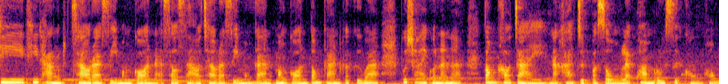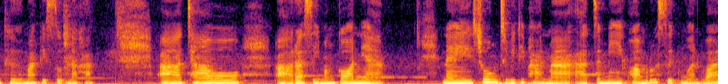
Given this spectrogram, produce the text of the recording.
ที่ที่ทางชาวราศีมังกรน่ะสาวๆ ชาวราศีมังกรมังกรต้องการก็คือว่าผู้ชายคนนั้นน่ะต้องเข้าใจนะคะ จุดประสงค์และความรู้สึกของของเธอมากที่สุดนะคะาชาวาราศีมังกรเนี่ย ในช่วงชีวิตที่ผ่านมาอาจจะมีความรู้สึกเหมือนว่า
